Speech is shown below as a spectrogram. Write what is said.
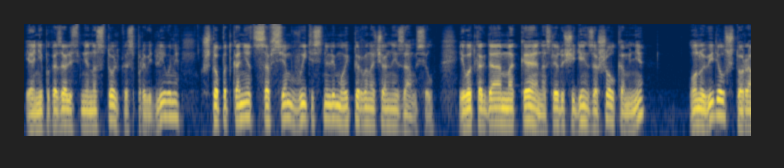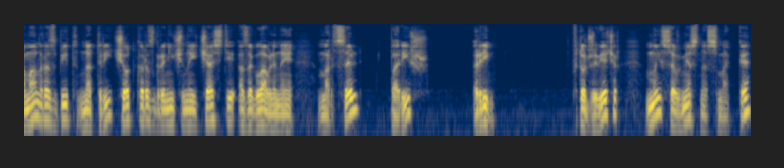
и они показались мне настолько справедливыми, что под конец совсем вытеснили мой первоначальный замысел. И вот когда Маке на следующий день зашел ко мне — он увидел, что роман разбит на три четко разграниченные части, озаглавленные «Марсель», «Париж», «Рим». В тот же вечер мы совместно с Макке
